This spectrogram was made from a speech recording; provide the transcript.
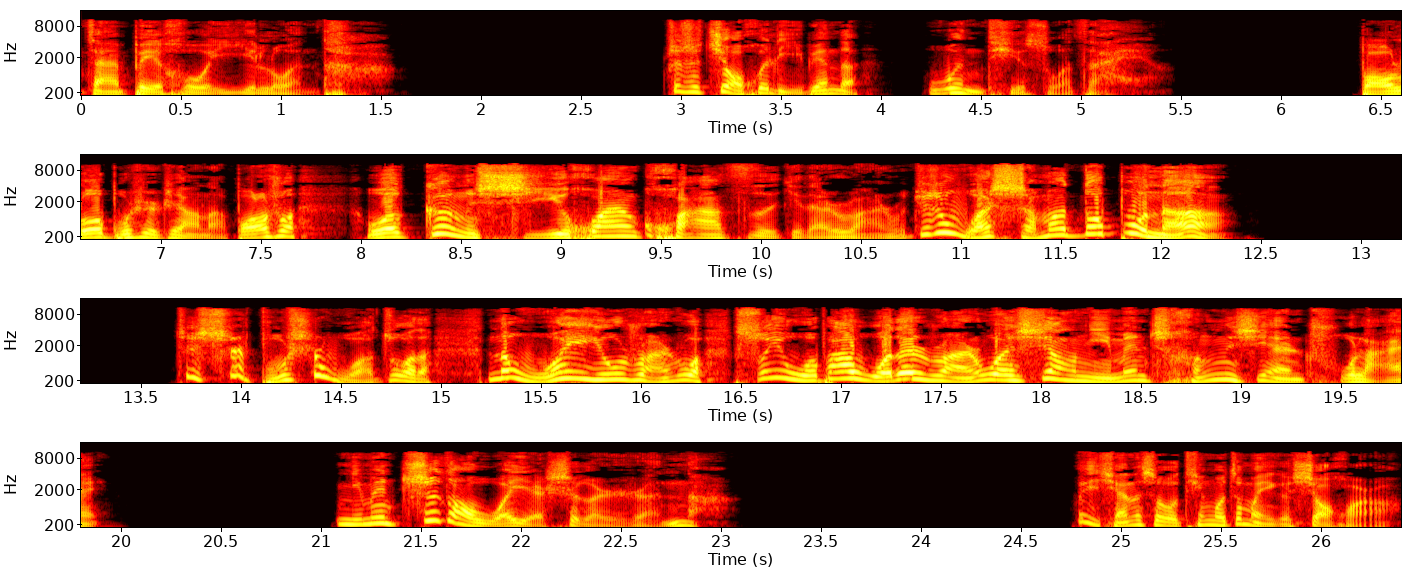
在背后议论他。这是教会里边的问题所在呀。保罗不是这样的，保罗说：“我更喜欢夸自己的软弱，就是我什么都不能。”这事不是我做的，那我也有软弱，所以我把我的软弱向你们呈现出来。你们知道我也是个人呐。我以前的时候听过这么一个笑话啊，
